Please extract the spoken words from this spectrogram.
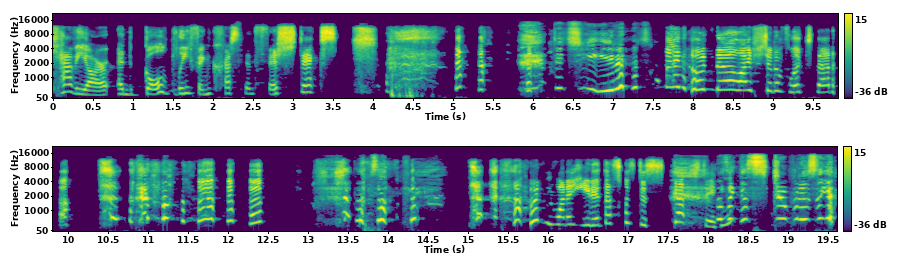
caviar, and gold leaf encrusted fish sticks. Did she eat it? I don't know. I should have looked that up. I wouldn't want to eat it. That sounds disgusting. that's like the stupidest thing ever.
